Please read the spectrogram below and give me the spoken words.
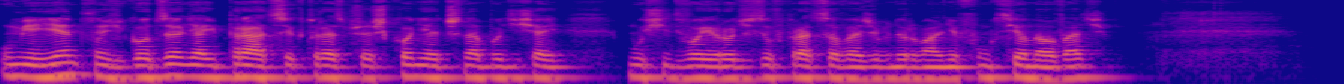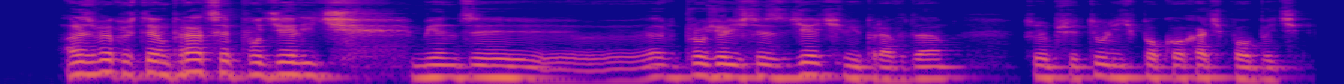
umiejętność godzenia i pracy, która jest przecież konieczna, bo dzisiaj musi dwoje rodziców pracować, żeby normalnie funkcjonować. Ale żeby jakoś tę pracę podzielić między, e, podzielić też z dziećmi, prawda? Żeby przytulić, pokochać, pobyć.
